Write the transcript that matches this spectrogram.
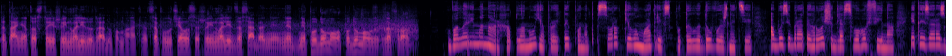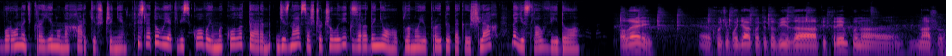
Питання то стоїть, що інваліду треба допомагати. А це вийшло, що інвалід за себе не, не, не подумав, а подумав за фронт. Валерій Монарха планує пройти понад 40 кілометрів з Путили до Вижниці, аби зібрати гроші для свого фіна, який зараз боронить країну на Харківщині. Після того, як військовий Микола Терен дізнався, що чоловік заради нього планує пройти такий шлях, надіслав відео. Валерій, е, хочу подякувати тобі за підтримку на нашу.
